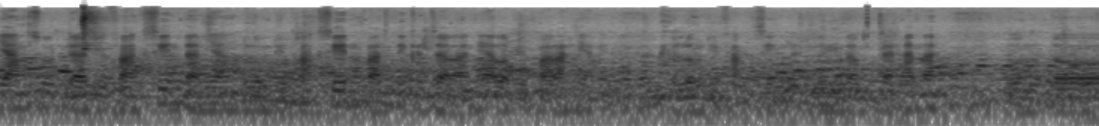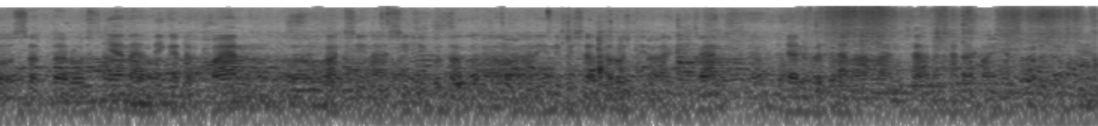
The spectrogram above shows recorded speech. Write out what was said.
yang sudah divaksin dan yang belum divaksin pasti gejalanya lebih parah yang belum divaksin. Jadi mudah-mudahan lah untuk seterusnya nanti ke depan eh, vaksinasi di Kota Pekalongan ini bisa terus dilakukan dan berjalan lancar harapannya seperti itu.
